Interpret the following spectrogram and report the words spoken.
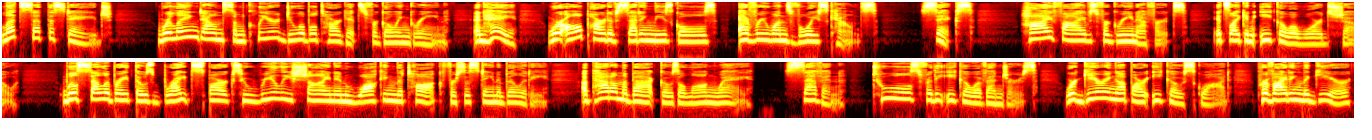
Let's set the stage. We're laying down some clear, doable targets for going green. And hey, we're all part of setting these goals. Everyone's voice counts. 6. High fives for green efforts. It's like an eco awards show. We'll celebrate those bright sparks who really shine in walking the talk for sustainability. A pat on the back goes a long way. 7. Tools for the Eco Avengers. We're gearing up our eco squad, providing the gear,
